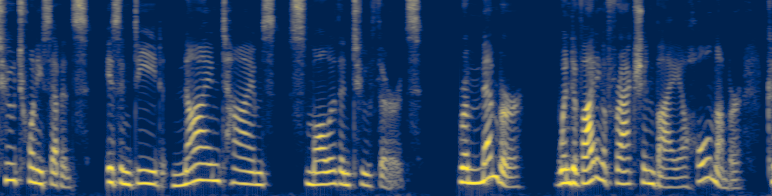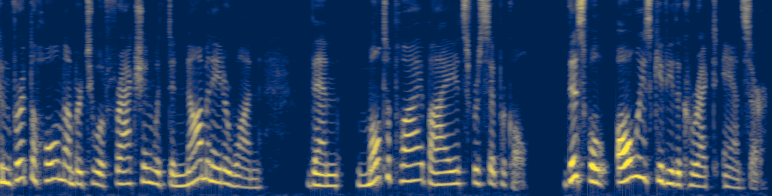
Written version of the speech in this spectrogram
2 27ths, is indeed 9 times smaller than 2 thirds. Remember, when dividing a fraction by a whole number, convert the whole number to a fraction with denominator 1, then multiply by its reciprocal. This will always give you the correct answer.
